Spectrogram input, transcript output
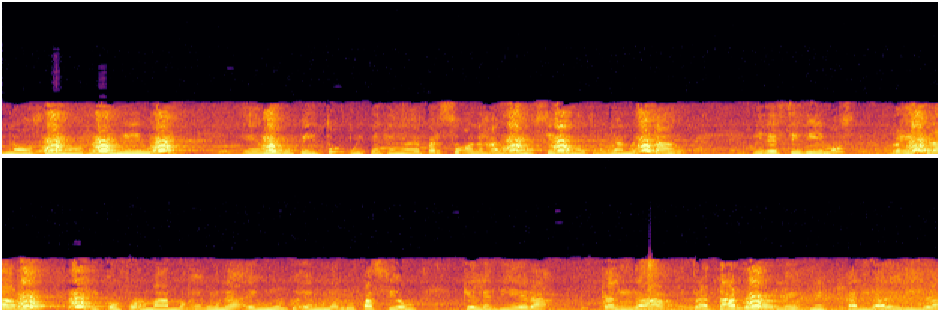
Nos, nos reunimos en un grupito muy pequeño de personas, algunos siguen, otros ya no están, y decidimos registrarnos y conformarnos en una, en, un, en una agrupación que les diera calidad, tratar de darle calidad de vida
